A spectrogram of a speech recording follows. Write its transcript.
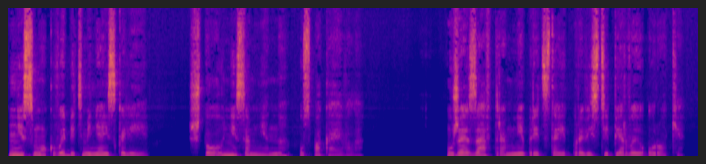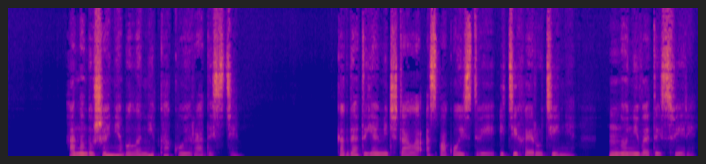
не смог выбить меня из колеи, что, несомненно, успокаивало. Уже завтра мне предстоит провести первые уроки. А на душе не было никакой радости. Когда-то я мечтала о спокойствии и тихой рутине, но не в этой сфере.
